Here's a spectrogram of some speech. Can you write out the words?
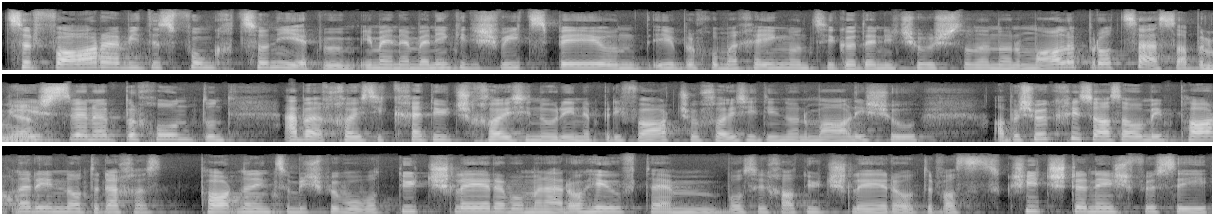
zu erfahren, wie das funktioniert. Weil, ich meine, wenn ich in der Schweiz bin und ich bekomme ein Kind und sie gehen dann in die Schule, ist so ein normaler Prozess. Aber Ja. wie ist es, wenn jemand kommt und eben, können sie kein Deutsch, können sie nur in eine Privatschule, können sie in die normale Schule. Aber es ist wirklich so, also auch mit Partnerinnen oder eine Partnerin zum Beispiel, die Deutsch lernen, wo man auch hilft, ähm, wo sie kann Deutsch lernen oder was das Gescheitste ist für sie.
